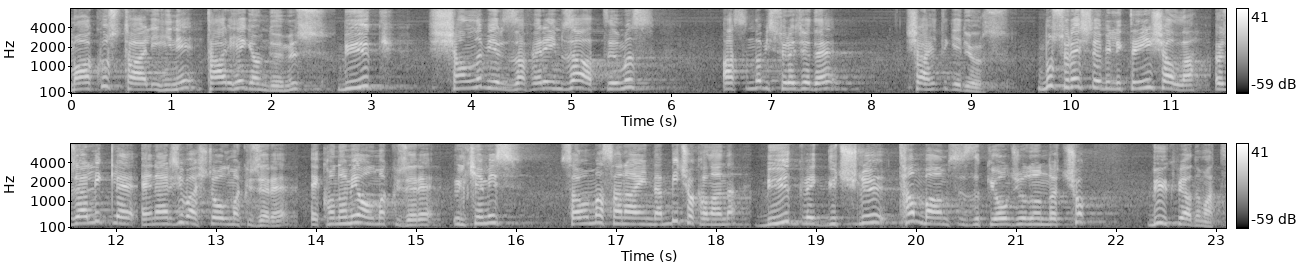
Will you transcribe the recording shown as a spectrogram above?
makus talihini tarihe gömdüğümüz büyük şanlı bir zafere imza attığımız aslında bir sürece de şahitlik ediyoruz. Bu süreçle birlikte inşallah özellikle enerji başta olmak üzere, ekonomi olmak üzere ülkemiz savunma sanayinden birçok alanda büyük ve güçlü tam bağımsızlık yolculuğunda çok büyük bir adım attı.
